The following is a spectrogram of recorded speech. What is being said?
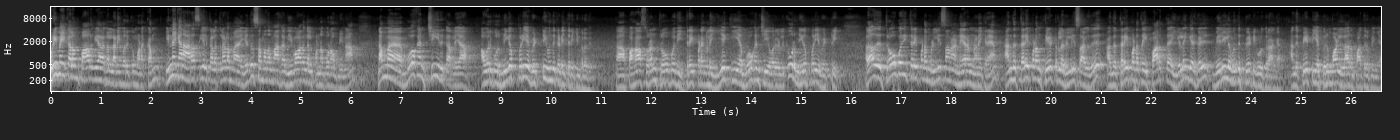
உரிமை களம் பார்வையாளர்கள் அனைவருக்கும் வணக்கம். இன்றைக்கான அரசியல் களத்தில் நம்ம எது சம்மந்தமாக விவாதங்கள் பண்ண போகிறோம் அப்படின்னா நம்ம மோகன் சி இருக்கார் இல்லையா? அவருக்கு ஒரு மிகப்பெரிய வெற்றி வந்து கிடைத்திருக்கின்றது. பகாசுரன் திரௌபதி திரைப்படங்களை இயக்கிய மோகன் சி அவர்களுக்கு ஒரு மிகப்பெரிய வெற்றி. அதாவது திரௌபதி திரைப்படம் ரிலீஸ் ஆன நேரம் நினைக்கிறேன். அந்த திரைப்படம் தேட்டரில் ரிலீஸ் ஆகுது. அந்த திரைப்படத்தை பார்த்த இளைஞர்கள் வெளியில் வந்து பேட்டி கொடுக்குறாங்க. அந்த பேட்டியை பெரும்பாலும் எல்லாரும் பார்த்துருப்பீங்க.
